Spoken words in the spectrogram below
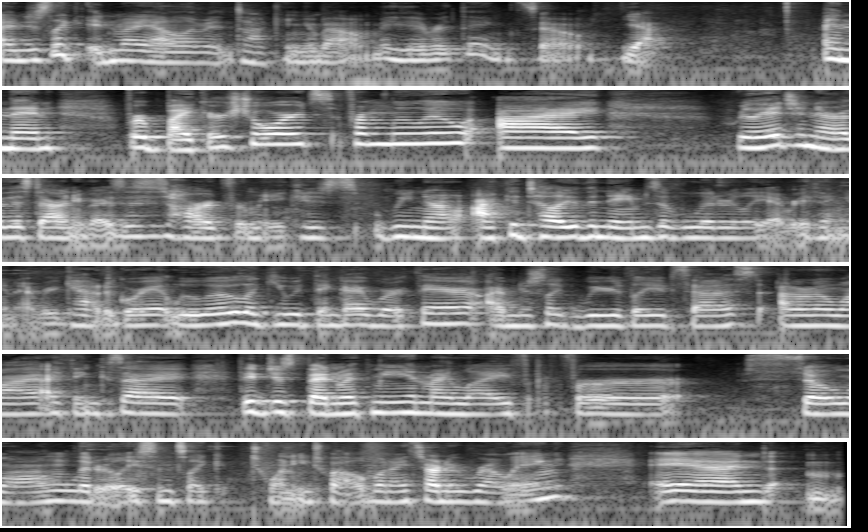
I'm just like in my element talking about my favorite thing. So, yeah. And then for biker shorts from Lulu, I really had to narrow this down, you guys. This is hard for me because we know I could tell you the names of literally everything in every category at Lulu. Like you would think I work there. I'm just like weirdly obsessed. I don't know why. I think because I they've just been with me in my life for so long, literally since like 2012 when I started rowing. And uh,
